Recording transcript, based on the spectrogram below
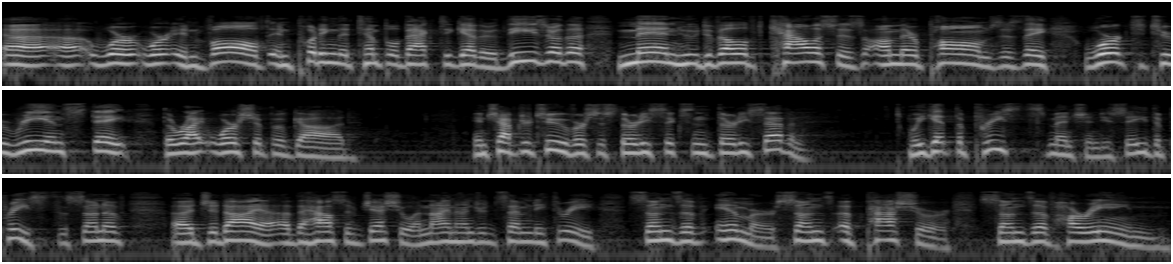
uh, uh, were, were involved in putting the temple back together. These are the men who developed calluses on their palms as they worked to reinstate the right worship of God. In chapter 2, verses 36 and 37. We get the priests mentioned. You see, the priests, the son of uh, Jedaiah of the house of Jeshua, 973, sons of Immer, sons of Pashhur, sons of Harim.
